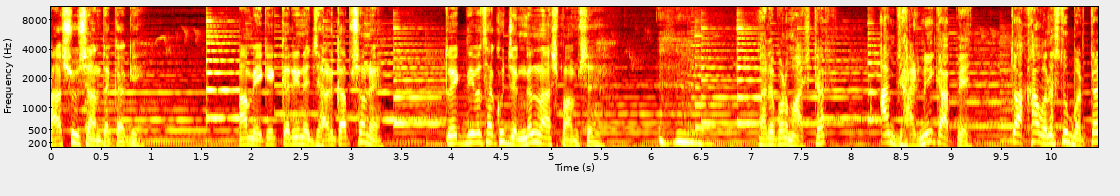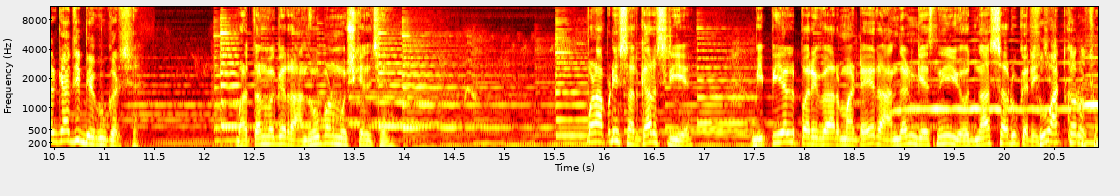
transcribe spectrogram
આ શું શાંત કાકી? આમ એક એક કરીને ઝાડ કાપશો ને તો એક દિવસ આખું જંગલ નાશ પામશે. અરે પણ માસ્ટર આમ ઝાડ નહીં કાપે તો આખા વર્ષનું બળતણ ક્યાંથી ભેગું કરશે? બળતણ વગર રાંધવું પણ મુશ્કેલ છે. પણ આપણી સરકારશ્રીએ બીપીએલ પરિવાર માટે રાંધણ ગેસની યોજના શરૂ કરી શું વાત કરો છો?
